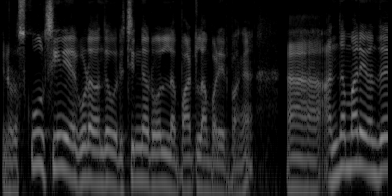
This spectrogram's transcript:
என்னோடய ஸ்கூல் சீனியர் கூட வந்து ஒரு சின்ன ரோலில் பாட்டெலாம் பாடியிருப்பாங்க. அந்த மாதிரி வந்து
